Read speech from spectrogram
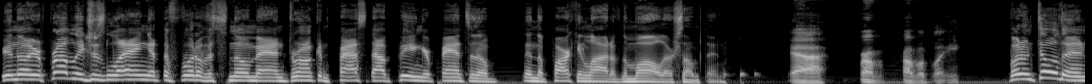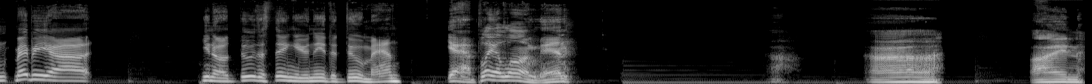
"You know, you're probably just laying at the foot of a snowman, drunk and passed out, peeing your pants in a in the parking lot of the mall or something." Yeah, prob- probably. But until then, maybe uh you know, do the thing you need to do, man. Yeah, play along, man. Uh, fine.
